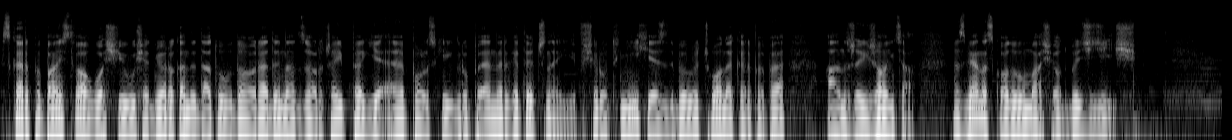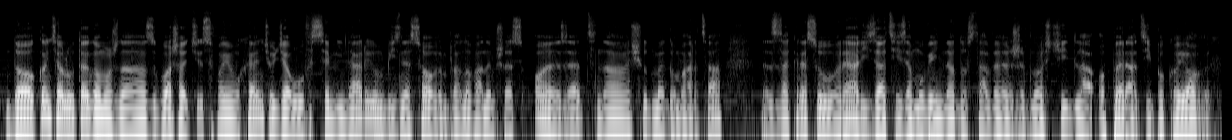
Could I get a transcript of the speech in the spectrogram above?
Skarb Państwa ogłosił siedmioro kandydatów do Rady Nadzorczej PGE Polskiej Grupy Energetycznej. Wśród nich jest były członek RPP Andrzej Żońca. Zmiana składu ma się odbyć dziś. Do końca lutego można zgłaszać swoją chęć udziału w seminarium biznesowym planowanym przez ONZ na 7 marca z zakresu realizacji zamówień na dostawę żywności dla operacji pokojowych.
